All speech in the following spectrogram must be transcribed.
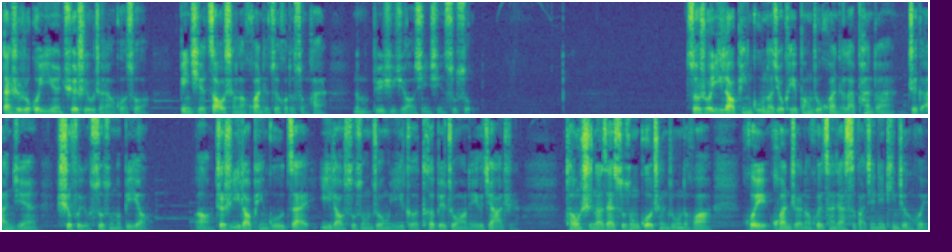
但是如果医院确实有诊疗过错，并且造成了患者最后的损害，那么必须就要进行诉讼。所以说，医疗评估呢就可以帮助患者来判断这个案件是否有诉讼的必要。啊，这是医疗评估在医疗诉讼中一个特别重要的一个价值。同时呢，在诉讼过程中的话，会患者呢会参加司法鉴定听证会，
